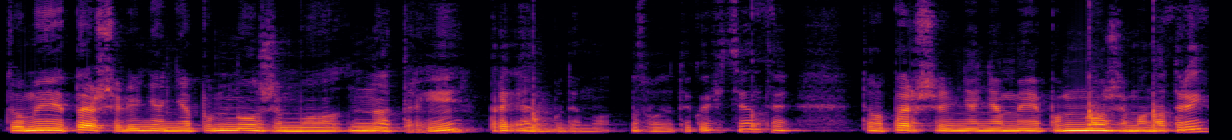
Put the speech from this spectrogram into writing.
То ми перше рівняння помножимо на 3. При n будемо зводити коефіцієнти. То перше рівняння ми помножимо на 3.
